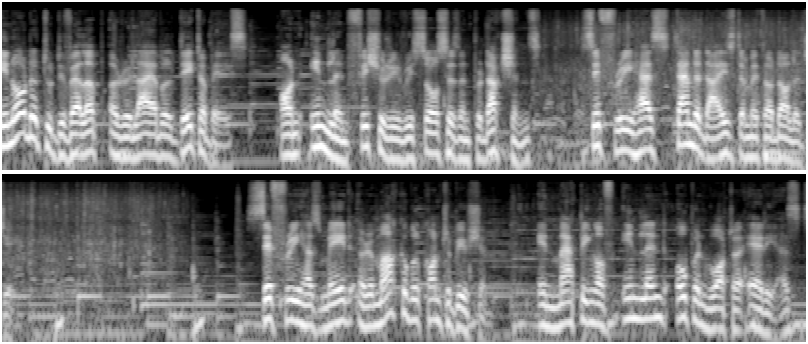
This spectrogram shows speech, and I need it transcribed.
In order to develop a reliable database, on inland fishery resources and productions, CIFRI has standardized a methodology. CIFRI has made a remarkable contribution in mapping of inland open water areas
